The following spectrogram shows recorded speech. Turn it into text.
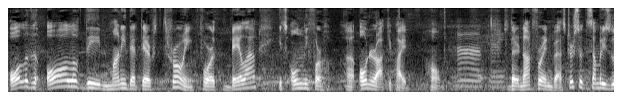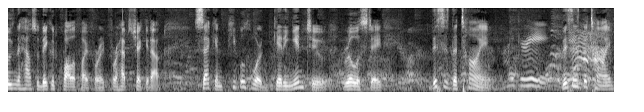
all of the all of the money that they're throwing for bailout. It's only for uh, owner-occupied home. okay. So they're not for investors. So somebody's losing the house, so they could qualify for it. Perhaps check it out. Second, people who are getting into real estate, this is the time I agree. this is the time,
